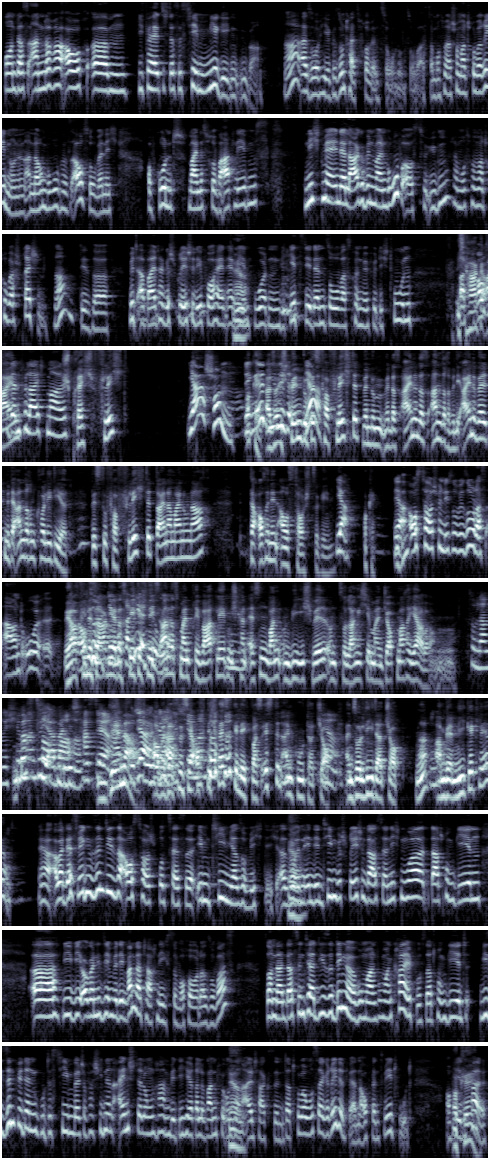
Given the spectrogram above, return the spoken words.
Und das andere auch, ähm, wie verhält sich das System mir gegenüber? Na, also hier Gesundheitsprävention und sowas. Da muss man schon mal drüber reden. Und in anderen Berufen ist es auch so, wenn ich aufgrund meines Privatlebens nicht mehr in der Lage bin, meinen Beruf auszuüben, da muss man mal drüber sprechen. Ne? Diese Mitarbeitergespräche, die vorhin erwähnt wurden. Wie geht's dir denn so? Was können wir für dich tun? Was Ich hake brauchst ein. denn vielleicht mal? Sprechpflicht? Ja, schon. Dinge, Okay, also ich bin, du ja. bist verpflichtet, wenn du, wenn das eine das andere, wenn die eine Welt mit der anderen kollidiert, bist du verpflichtet, deiner Meinung nach, da auch in den Austausch zu gehen. Ja. Okay. Ja, Austausch finde ich sowieso das A und O. äh, Ja, viele sagen ja, das geht dich nichts an, das ist mein Privatleben, ich kann essen, wann und wie ich will und solange ich hier meinen Job mache, ja, aber mm, Solange ich hier Machst meinen Job aber mache. nicht. Hast du ja genau. so Ja, aber genau. das ist ja oft nicht festgelegt. Was ist denn ein guter Job? Ja. Ein solider Job? Ne? Haben wir nie geklärt. Ja, aber deswegen sind diese Austauschprozesse im Team ja so wichtig. Also Ja. in, in den Teamgesprächen darf es ja nicht nur darum gehen, äh, wie, wie organisieren wir den Wandertag nächste Woche oder sowas. Sondern das sind ja diese Dinge, wo man, wo man greift, wo es darum geht, wie sind wir denn ein gutes Team, welche verschiedenen Einstellungen haben wir, die hier relevant für unseren Ja. Alltag sind. Darüber muss ja geredet werden, auch wenn es weh tut. Auf jeden Okay. Fall.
